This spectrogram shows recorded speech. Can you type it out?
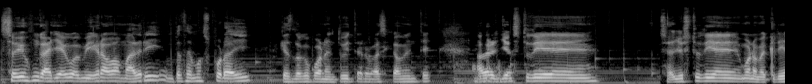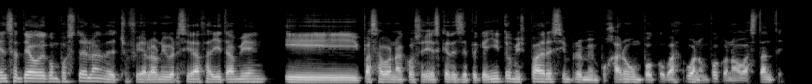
soy, un gallego emigrado a Madrid, empecemos por ahí, que es lo que pone en Twitter básicamente. A ver, yo estudié o sea, yo estudié, bueno, me crié en Santiago de Compostela, de hecho fui a la universidad allí también y pasaba una cosa y es que desde pequeñito mis padres siempre me empujaron un poco, bueno, un poco no, bastante,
